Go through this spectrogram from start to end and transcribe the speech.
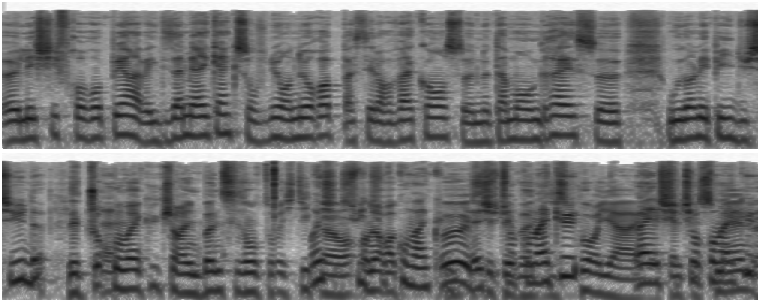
euh, les chiffres européens avec des Américains qui sont venus en Europe passer leurs vacances, euh, notamment en Grèce euh, ou dans les pays du Sud. Vous êtes toujours convaincu qu'il y aura une bonne saison touristique je suis toujours Convaincu. je suis toujours convaincu. je suis toujours convaincu.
